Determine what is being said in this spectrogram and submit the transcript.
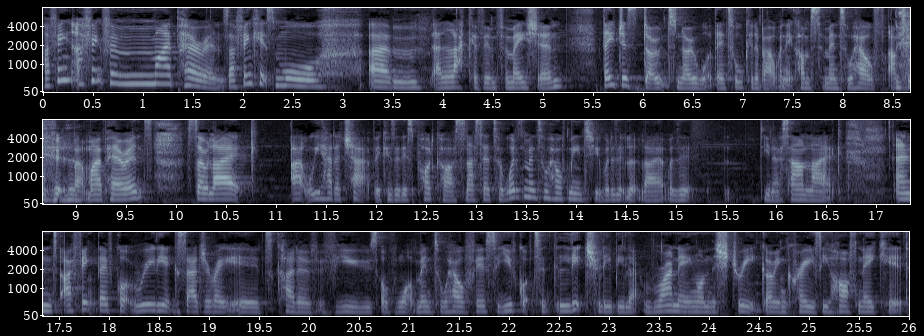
I think I think for my parents, I think it's more um, a lack of information. They just don't know what they're talking about when it comes to mental health. I'm talking about my parents. So like, I, we had a chat because of this podcast, and I said to her, "What does mental health mean to you? What does it look like? What does it, you know, sound like?" And I think they've got really exaggerated kind of views of what mental health is. So you've got to literally be like running on the street, going crazy, half naked,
